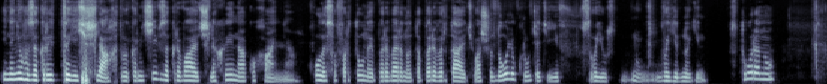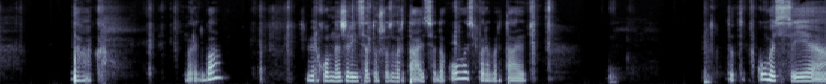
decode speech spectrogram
і на нього закритий шлях. Двойка мечів закривають шляхи на кохання. Колесо фортуни перевернуто, перевертають вашу долю, крутять її в свою ну, вигідну їм сторону. Так, боротьба. Верховна жриця, то, що звертається до когось, перевертають. Тут в когось є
